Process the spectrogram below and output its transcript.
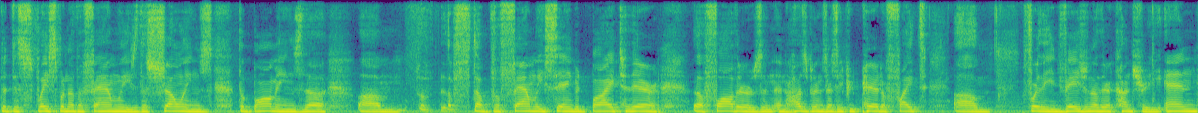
the displacement of the families, the shellings, the bombings, the um, the, the, families saying goodbye to their uh, fathers and, and, husbands as they prepare to fight um, for the invasion of their country. And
